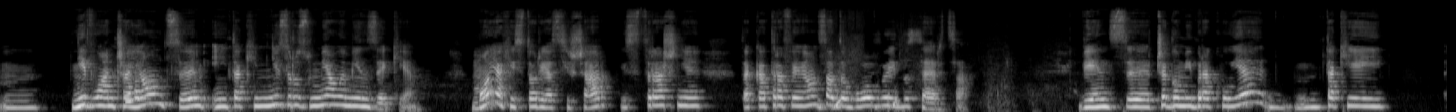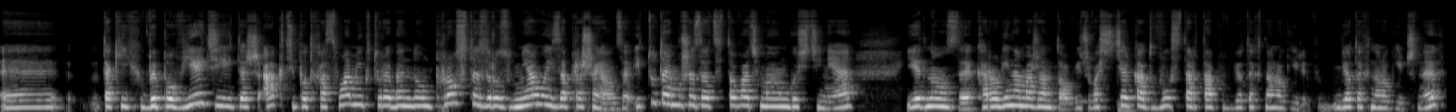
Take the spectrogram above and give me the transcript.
mm, niewłączającym i takim niezrozumiałym językiem. Moja historia C Sharp jest strasznie taka trafiająca do głowy i do serca. Więc y, czego mi brakuje? Takiej, y, takich wypowiedzi i też akcji pod hasłami, które będą proste, zrozumiałe i zapraszające. I tutaj muszę zacytować moją gościnę, jedną z Karolina Marzantowicz, właścicielka dwóch startupów biotechnologi biotechnologicznych.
